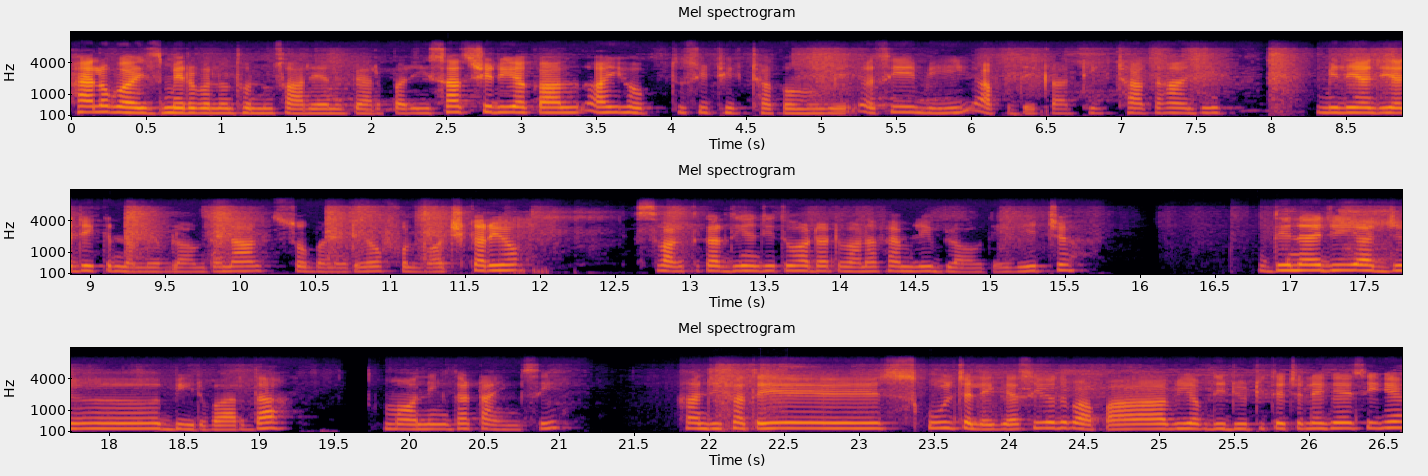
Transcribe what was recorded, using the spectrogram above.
ਹੈਲੋ ਗਾਇਜ਼ ਮੇਰੇ ਵੱਲੋਂ ਤੁਹਾਨੂੰ ਸਾਰਿਆਂ ਨੂੰ ਪਿਆਰ ਭਰੀ ਸਤਿ ਸ਼੍ਰੀ ਅਕਾਲ। ਆਈ ਹੋਪ ਤੁਸੀਂ ਠੀਕ ਠਾਕ ਹੋਵੋਗੇ। ਅਸੀਂ ਵੀ ਆਪਦੇ ਘਰ ਠੀਕ ਠਾਕ ਹਾਂ ਜੀ। ਮਿਲੇ ਹਾਂ ਜੀ ਅੱਜ ਇੱਕ ਨਵੇਂ ਬਲੌਗ ਦੇ ਨਾਲ। ਸੋ ਬਣੇ ਰਹੋ ਫੁੱਲ ਵਾਚ ਕਰਿਓ। ਸਵਾਗਤ ਕਰਦੀ ਹਾਂ ਜੀ ਤੁਹਾਡਾ ਟਵਾਣਾ ਫੈਮਿਲੀ ਬਲੌਗ ਦੇ ਵਿੱਚ। ਦਿਨ ਹੈ ਜੀ ਅੱਜ ਵੀਰਵਾਰ ਦਾ। ਮਾਰਨਿੰਗ ਦਾ ਟਾਈਮ ਸੀ। ਹਾਂਜੀ, ਫਤਿਹ ਸਕੂਲ ਚਲੇ ਗਿਆ ਸੀ। ਉਹਦੇ ਪਾਪਾ ਵੀ ਆਪਦੀ ਡਿਊਟੀ ਤੇ ਚਲੇ ਗਏ ਸੀਗੇ।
